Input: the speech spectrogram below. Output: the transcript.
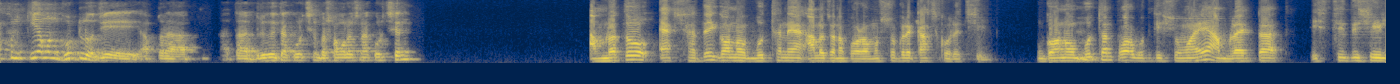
এখন কি এমন ঘটলো যে আপনারা তার বিরোধিতা করছেন বা সমালোচনা করছেন? আমরা তো একসাথেই গণ অভ্যুত্থানে আলোচনা পরামর্শ করে কাজ করেছি। গণ অভ্যুত্থান পরবর্তী সময়ে আমরা একটা স্থিতিশীল,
